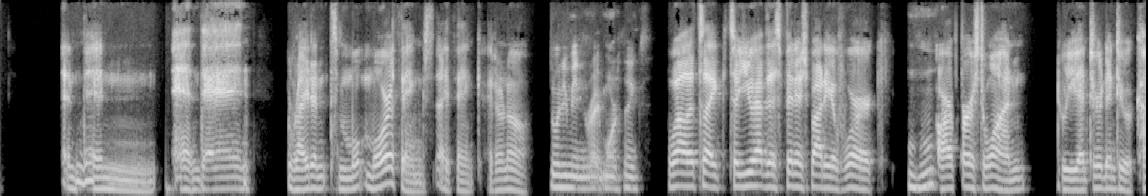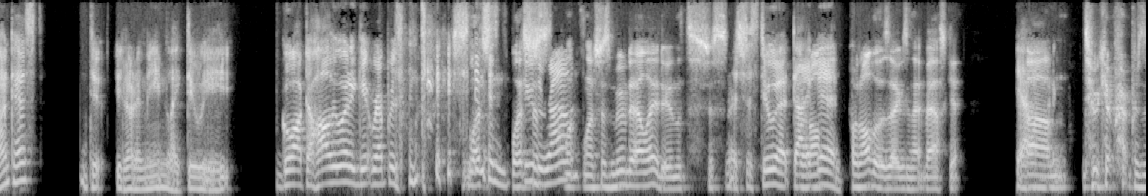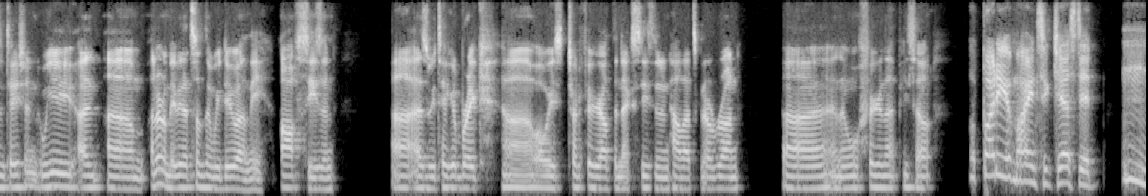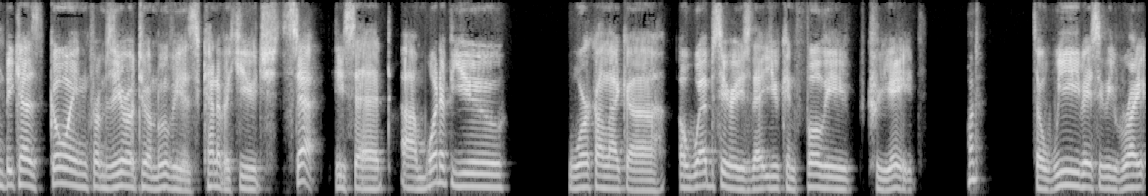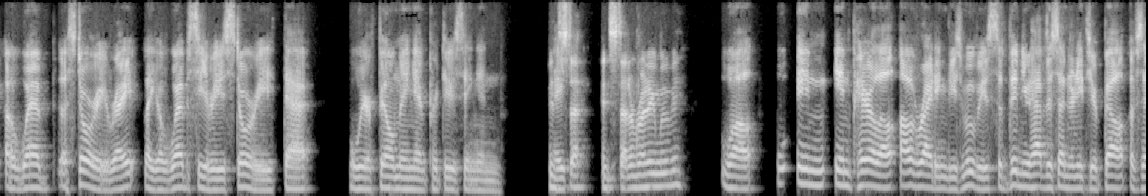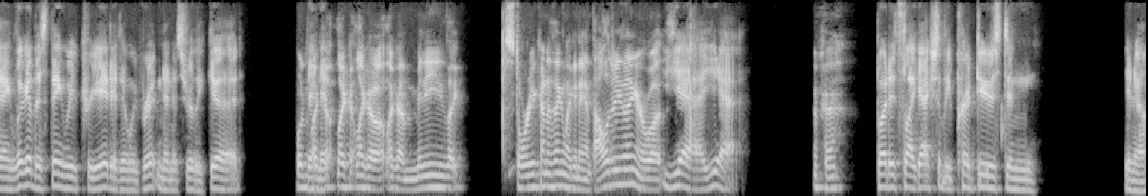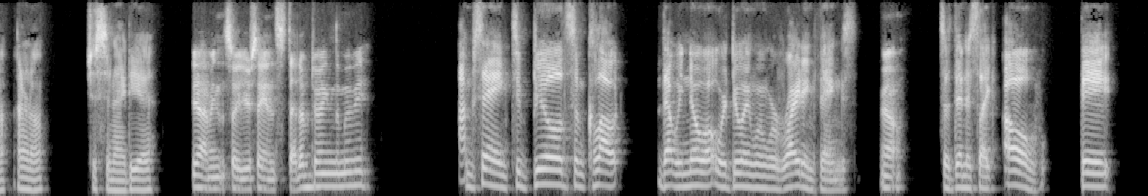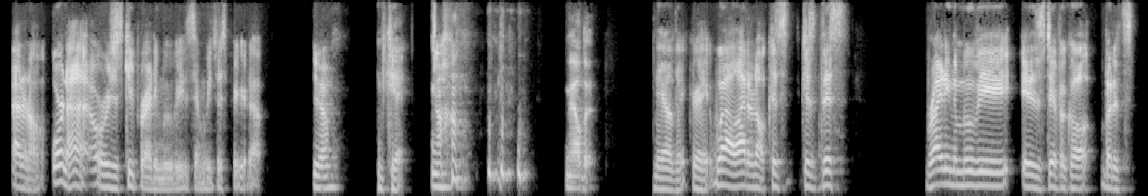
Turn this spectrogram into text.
and then and then write into more things, I think. I don't know. What do you mean write more things? Well, it's like so you have this finished body of work. Mm-hmm. Our first one. Do we enter it into a contest? Do you know what I mean? Like, do we go out to Hollywood and get representation? Let's let's just let's just move to LA, dude. Let's just let's just do it. Dive put all, in. Put all those eggs in that basket. Yeah. Um, do we get representation? We I um I don't know. Maybe that's something we do on the off season. Uh, as we take a break uh, while we try to figure out the next season and how that's going to run uh, and then we'll figure that piece out. A buddy of mine suggested because going from zero to a movie is kind of a huge step. He said, um, "What if you work on like a a web series that you can fully create?" What? So we basically write a web a story, right? Like a web series story that we're filming and producing and Instead instead of writing a movie? well in in parallel of writing these movies so then you have this underneath your belt of saying look at this thing we've created and we've written and it's really good What, like it- a, like a, like a like a mini like story kind of thing, like an anthology thing, or what? yeah yeah Okay. but it's like actually produced and you know i don't know just an idea Yeah, I mean, so you're saying instead of doing the movie? i'm saying to build some clout that we know what we're doing when we're writing things Yeah. so then it's like oh they i don't know or not or we just keep writing movies and we just figure it out Yeah. Okay Nailed it. Nailed it. Great. Well, I don't know because because this writing the movie is difficult, but it's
